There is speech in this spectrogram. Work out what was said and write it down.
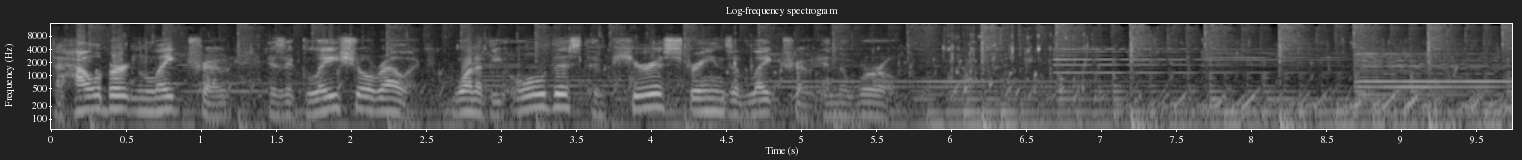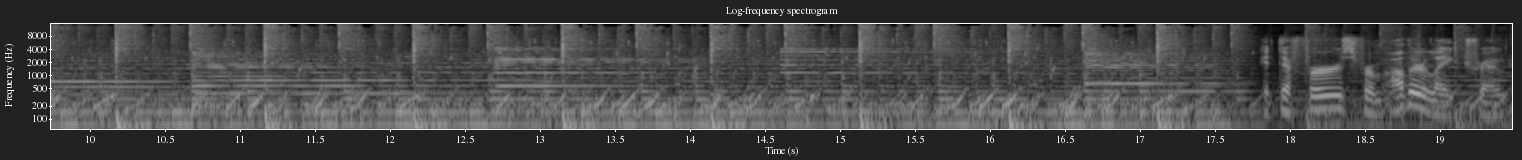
The Haliburton lake trout is a glacial relic, one of the oldest and purest strains of lake trout in the world. It differs from other lake trout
